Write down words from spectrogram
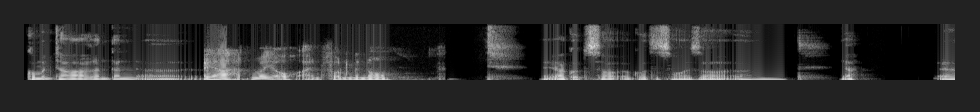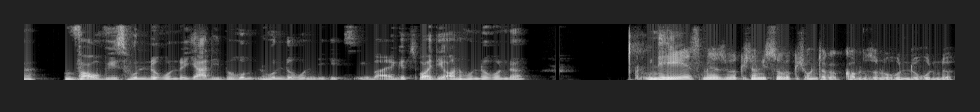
Kommentaren. Dann äh, Ja, hatten wir ja auch einen von, genau. ja Gotteshau Gotteshäuser. Ähm, ja. Äh, Wauwis Hunderunde. Ja, die berühmten Hunderunden, die gibt's überall. Gibt's bei dir auch eine Hunderunde? Nee, ist mir wirklich noch nicht so wirklich untergekommen, so eine Hunderunde.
